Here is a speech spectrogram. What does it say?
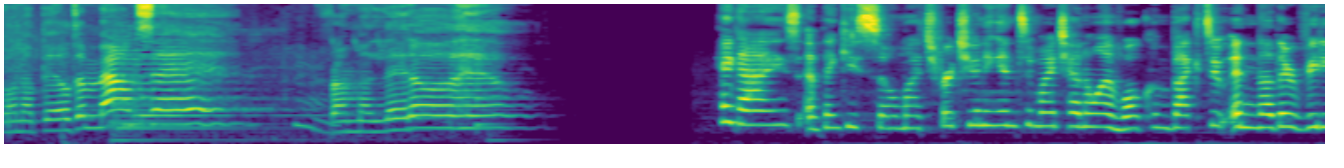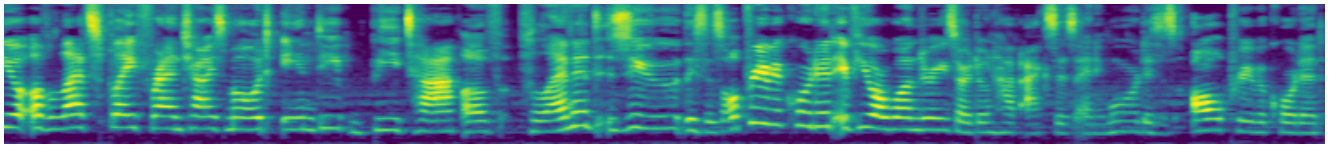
Gonna build a mountain from a little hill. Hey guys, and thank you so much for tuning into my channel and welcome back to another video of Let's Play Franchise Mode in the beta of Planet Zoo. This is all pre-recorded if you are wondering, so I don't have access anymore. This is all pre-recorded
